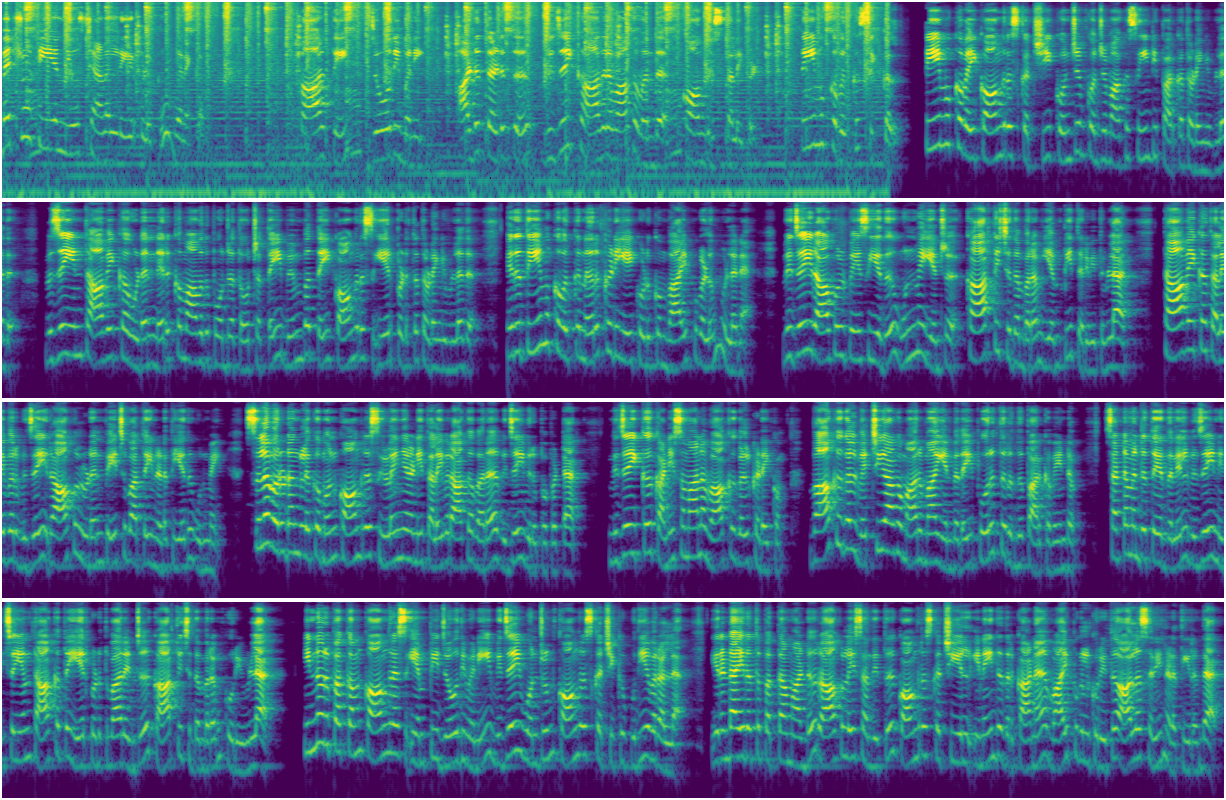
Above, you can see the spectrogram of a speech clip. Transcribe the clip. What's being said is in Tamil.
மெட்ரோ டிஎன் நியூஸ் சேனல் நேயர்களுக்கு வணக்கம். கார்த்தி ஜோதிமணி அடுத்தடுத்து விஜய்க்கு ஆதரவாக வந்த காங்கிரஸ் தலைகள். திமுகவிற்கு சிக்கல். திமுகவை காங்கிரஸ் கட்சி கொஞ்சம் கொஞ்சமாக சீண்டி பார்க்க தொடங்கியுள்ளது. விஜயின் தாவேக்கவுடன் நெருக்கமாவது போன்ற தோற்றத்தை பிம்பத்தை காங்கிரஸ் ஏற்படுத்த தொடங்கியுள்ளது. இது திமுகவிற்கு நெருக்கடியை கொடுக்கும் வாய்ப்புகளும் உள்ளன. விஜய் ராகுல் பேசியது உண்மை என்று கார்த்தி சிதம்பரம் எம்பி தெரிவித்துள்ளார். தாவேக தலைவர் விஜய் ராகுலுடன் பேச்சுவார்த்தை நடத்தியது உண்மை. சில வருடங்களுக்கு முன் காங்கிரஸ் இளைஞரணி தலைவராக வர விஜய் விருப்பப்பட்டார். விஜய்க்கு கணிசமான வாக்குகள் கிடைக்கும். வாக்குகள் வெற்றியாக மாறுமா என்பதை பொறுத்திருந்து பார்க்க வேண்டும். சட்டமன்ற தேர்தலில் விஜய் நிச்சயம் தாக்கத்தை ஏற்படுத்துவார் என்று கார்த்தி சிதம்பரம் கூறியுள்ளார். இன்னொரு பக்கம் காங்கிரஸ் எம்பி ஜோதிமணி விஜய் ஒன்றும் காங்கிரஸ் கட்சிக்கு புதியவர் அல்ல. இரண்டாயிரத்து பத்தாம் ஆண்டு ராகுலை சந்தித்து காங்கிரஸ் கட்சியில் இணைந்ததற்கான வாய்ப்புகள் குறித்து ஆலோசனை நடத்தியிருந்தார்.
